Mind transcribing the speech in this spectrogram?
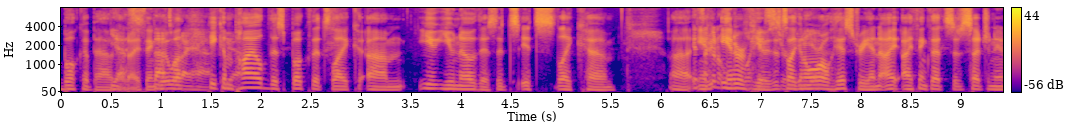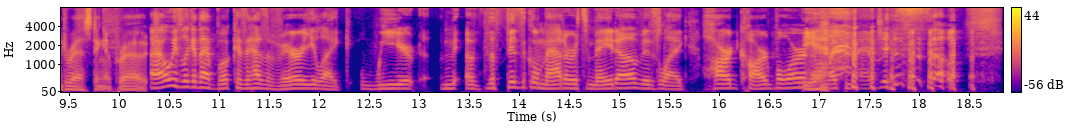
book about Yes, it i think that's well what I have, he yeah. compiled this book that's like um you you know this it's it's like um uh, It's like in- an oral interviews. it's like an history, oral history, and I, I think that's such an interesting approach. I always look at that book because it has a very like weird. Of the physical matter it's made of is like hard cardboard Yeah. on like the edges. so,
